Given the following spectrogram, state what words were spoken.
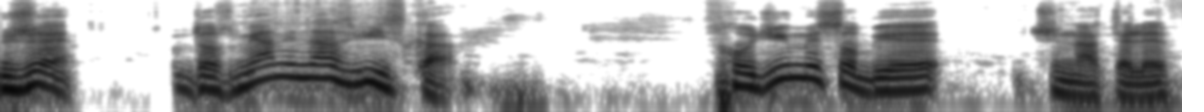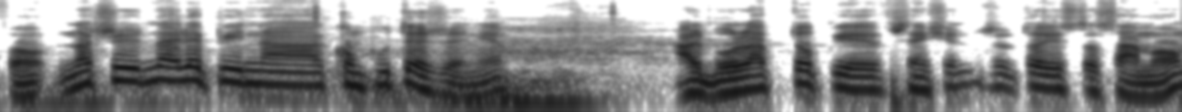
że do zmiany nazwiska wchodzimy sobie, czy na telefon, znaczy najlepiej na komputerze, nie? Albo laptopie, w sensie, że to jest to samo.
